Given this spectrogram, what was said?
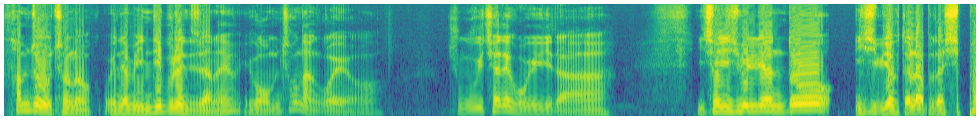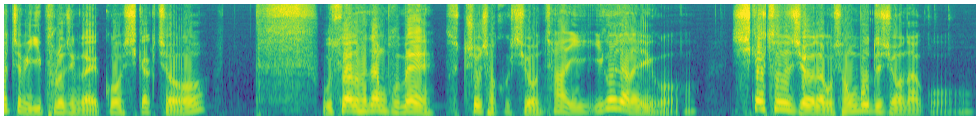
3조 5천억. 왜냐면 인디 브랜드잖아요. 이거 엄청난 거예요. 중국이 최대 고객이다. 2021년도 22억 달러보다 18.2% 증가했고 식약처 우수한 화장품의 수출 적극 지원. 자, 이, 이거잖아요, 이거. 식약처도 지원하고 정부도 지원하고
